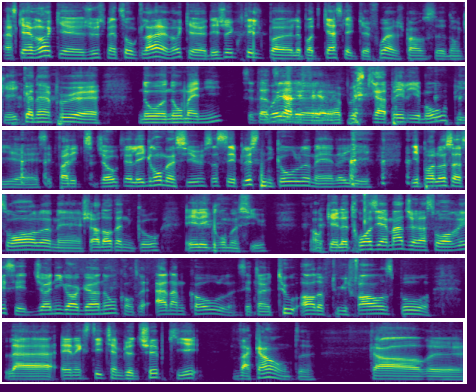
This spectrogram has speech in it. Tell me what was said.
Parce que Rock, euh, juste mettre ça au clair, Rock a déjà écouté le, po- le podcast quelques fois, je pense. Donc, il connaît un peu euh, nos, nos manies, c'est-à-dire Oui, euh, un peu scraper les mots, puis euh, essayer de faire des petites jokes. là. Les gros monsieur, ça c'est plus Nico, là, mais là, il est, il est pas là ce soir, là, mais shout out à Nico et les gros monsieur. Donc, euh, le troisième match de la soirée, c'est Johnny Gargano contre Adam Cole. C'est un two out of three falls pour la NXT Championship qui est vacante. Car euh,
